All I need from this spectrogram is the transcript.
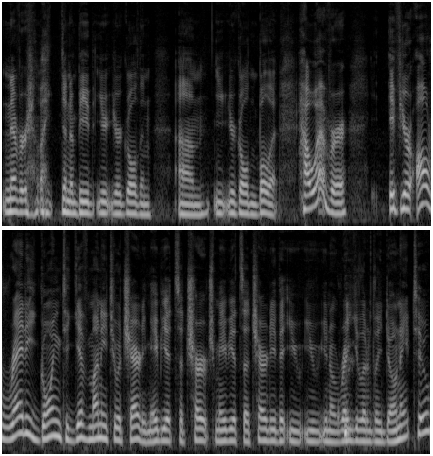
never like to be your, your golden, um, your golden bullet. However, if you're already going to give money to a charity, maybe it's a church, maybe it's a charity that you you you know regularly donate to,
